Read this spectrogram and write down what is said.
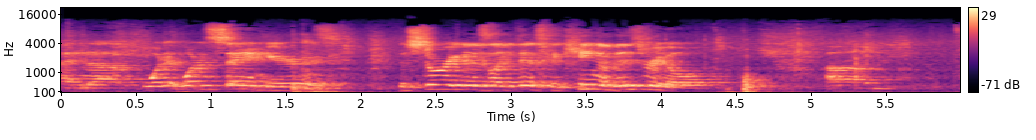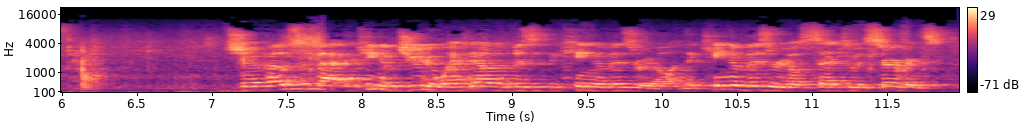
And uh, what, it, what it's saying here is the story goes like this The king of Israel, um, Jehoshaphat, the king of Judah, went down to visit the king of Israel. And the king of Israel said to his servants,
